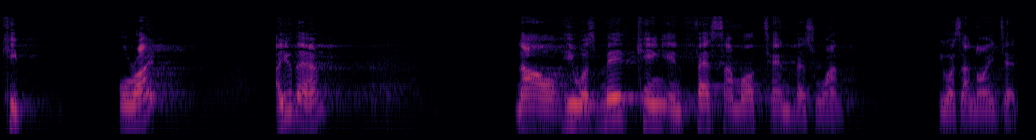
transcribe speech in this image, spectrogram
keep. All right? Are you there? Now, he was made king in 1 Samuel 10, verse 1. He was anointed.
